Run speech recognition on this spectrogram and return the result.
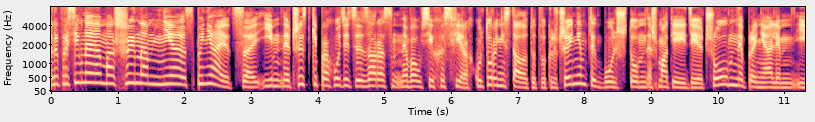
Рэпрэсіўная машына не спыняецца і чысткі праходзяць зараз ва ўсіх сферах. Культура не стала тут выключэннем тым больш што шмат яе дзеячоў прынялі і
